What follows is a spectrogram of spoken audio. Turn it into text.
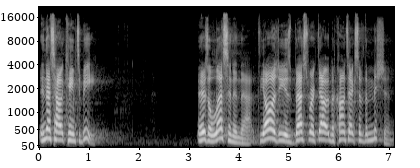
And that's how it came to be. And there's a lesson in that. Theology is best worked out in the context of the mission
